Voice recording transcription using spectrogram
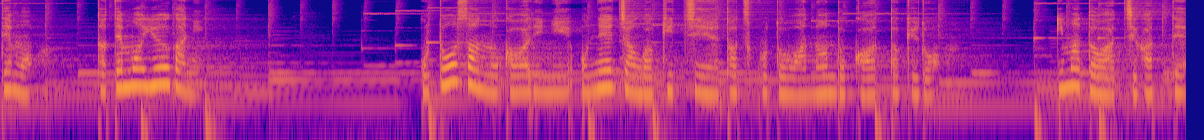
でもとても優雅にお父さんの代わりにお姉ちゃんがキッチンへ立つことは何度かあったけど今とは違って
